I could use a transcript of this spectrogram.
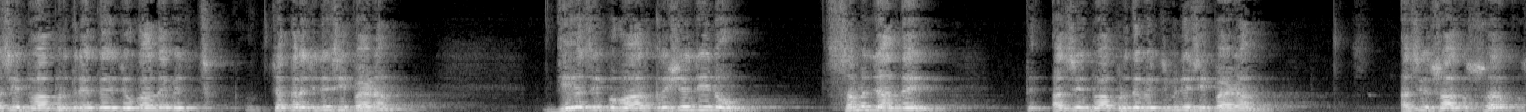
ਅਸੀਂ ਦੁਆਪਰ ਤ੍ਰੇਤੇ ਯੁਗਾਂ ਦੇ ਵਿੱਚ ਚੱਕਰ 'ਚ ਨਹੀਂ ਸੀ ਪੈਣਾ। ਜੇ ਅਸੀਂ ਭਗਵਾਨ ਕ੍ਰਿਸ਼ਨ ਜੀ ਨੂੰ ਸਮਝ ਜਾਂਦੇ ਤੇ ਅਸੀਂ ਦੁਆਪਰ ਦੇ ਵਿੱਚ ਵੀ ਨਹੀਂ ਸੀ ਪੈਣਾ। ਅਸੀਂ ਸਵ-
